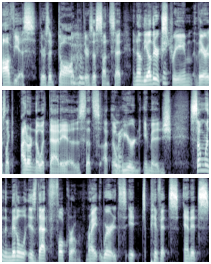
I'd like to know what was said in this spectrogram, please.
obvious. There's a dog. There's a sunset, and on the other extreme there's like I don't know what that is. That's a, a Right. weird image. Somewhere in the middle is that fulcrum, right, where it's it pivots and it's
